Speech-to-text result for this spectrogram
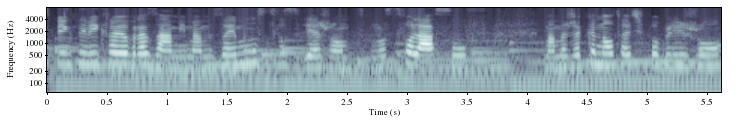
z pięknymi krajobrazami. Mamy tutaj mnóstwo zwierząt, mnóstwo lasów, mamy rzekę Noteć w pobliżu.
